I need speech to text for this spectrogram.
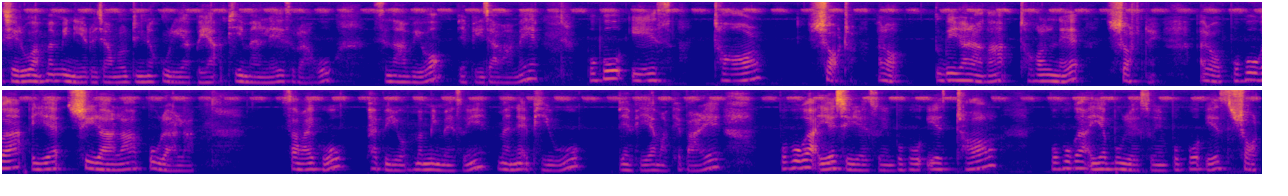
တချေတို့ကမှတ်မိနေတဲ့အတွက်ကြောင့်မလို့ဒီနှစ်ခုတွေကဘယ်ဟာအဖြစ်မှန်လဲဆိုတာကိုစဉ်းစားပြီးတော့ပြန်ပြေးကြပါမယ် Bobo is tall short အဲ့တော့သူပေးထားတာက tall နဲ့ short နဲ့အဲ့တော့ Bobo ကအရက်ခြီတာလားပူတာလားစာပိုက်ကို ဖတ်ပြီးတော့မှတ်မိမယ်ဆိုရင်မှန်တဲ့အဖြေကိုပြန်ဖြေရမှာဖြစ်ပါတယ်ဘိုဘိုကအရက်ရှိတယ်ဆိုရင်ဘိုဘို is tall ဘိုဘိုကအရက်ပူတယ်ဆိုရင်ဘိုဘို is short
